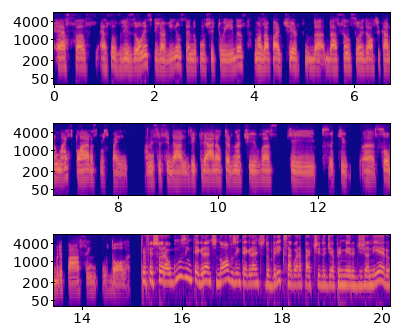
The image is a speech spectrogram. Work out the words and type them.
essas, essas visões que já vinham sendo constituídas, mas a partir da, das sanções elas ficaram mais claras para os países. A necessidade de criar alternativas que, que uh, sobrepassem o dólar. Professor, alguns integrantes, novos integrantes do BRICS, agora a partir do dia 1 de janeiro,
